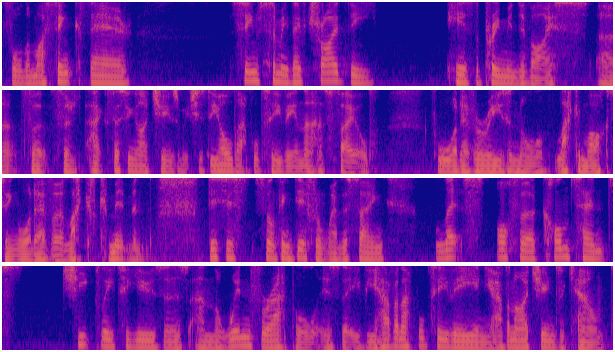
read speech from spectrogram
for them. I think there seems to me they've tried the here's the premium device uh, for for accessing iTunes, which is the old Apple TV, and that has failed for whatever reason, or lack of marketing, or whatever, lack of commitment. This is something different where they're saying, let's offer content cheaply to users, and the win for Apple is that if you have an Apple TV and you have an iTunes account,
